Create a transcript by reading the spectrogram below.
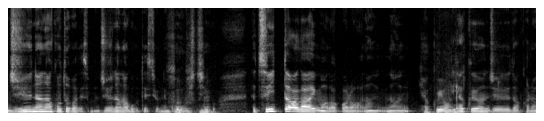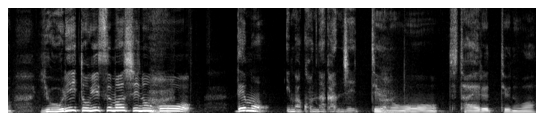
十七言葉ですもん。十七号ですよね。五七五。ツイッターが今だからなんなん百四十だからより研ぎ澄ましのこう、はい、でも今こんな感じっていうのを伝えるっていうのは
